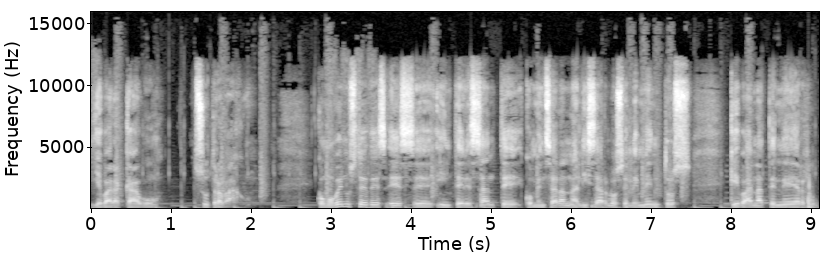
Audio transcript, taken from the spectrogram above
llevar a cabo su trabajo. Como ven ustedes, es eh, interesante comenzar a analizar los elementos que van a tener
